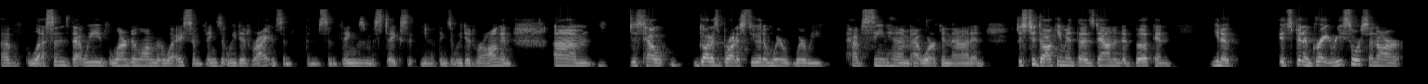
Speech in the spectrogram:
of lessons that we've learned along the way, some things that we did right and some, some things, mistakes that, you know, things that we did wrong. And, um, just how God has brought us through it and where, where we have seen him at work in that and just to document those down in a book and you know it's been a great resource in our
